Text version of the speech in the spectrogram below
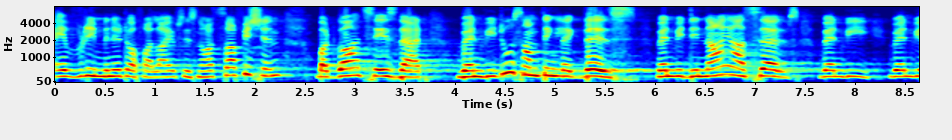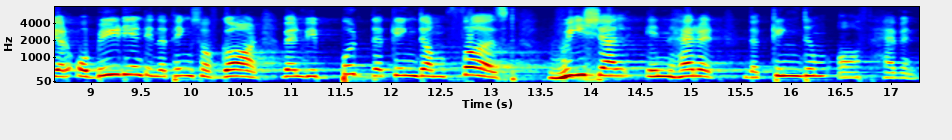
every minute of our lives is not sufficient but god says that when we do something like this when we deny ourselves when we when we are obedient in the things of god when we put the kingdom first we shall inherit the kingdom of heaven.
